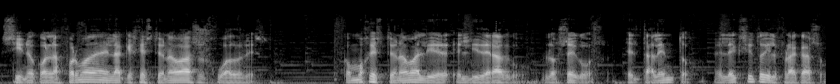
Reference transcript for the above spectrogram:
sino con la forma en la que gestionaba a sus jugadores. Cómo gestionaba el liderazgo, los egos, el talento, el éxito y el fracaso.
